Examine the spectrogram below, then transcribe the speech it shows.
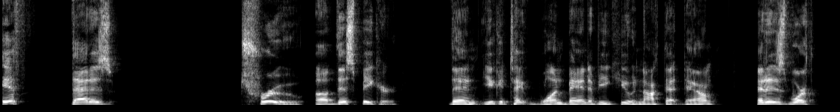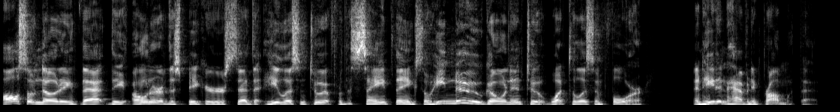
if that is true of this speaker, then you could take one band of EQ and knock that down. And it is worth also noting that the owner of the speaker said that he listened to it for the same thing. So he knew going into it what to listen for, and he didn't have any problem with that.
